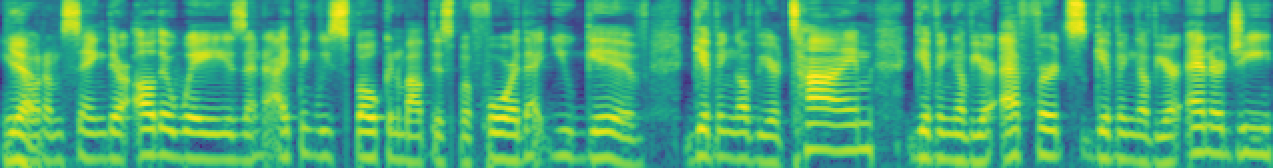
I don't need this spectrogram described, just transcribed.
You Yeah. know what I'm saying? There are other ways, and I think we've spoken about this before that you give, giving of your time, giving of your efforts, giving of your energy,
